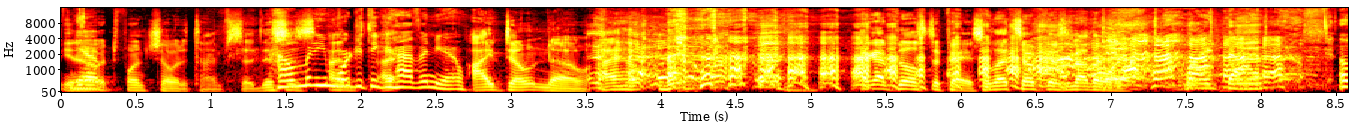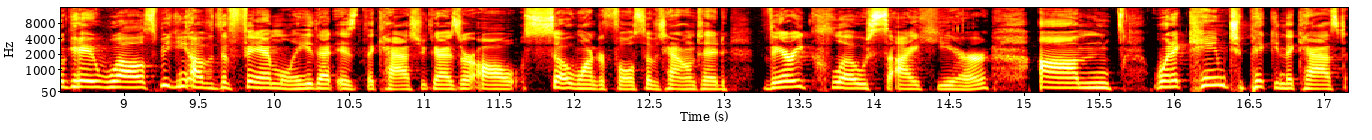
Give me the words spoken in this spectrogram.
You know, Yep. it's one show at a time. So this. How is- many more I'm- do you think you I- have in you? I don't know. I hope. I got bills to pay, so let's hope there's another one. like that. Okay, well, speaking of the family that is the cast, you guys are all so wonderful, so talented, very close, I hear. Um, when it came to picking the cast,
